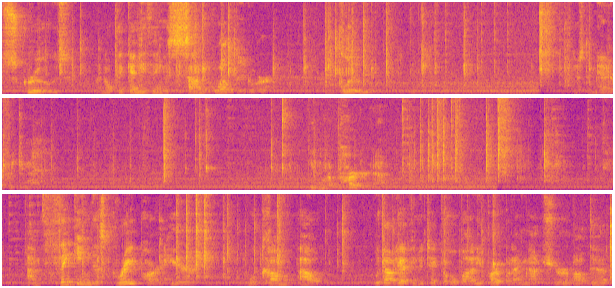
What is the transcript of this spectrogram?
screws I don't think anything is sonic welded or glued. Just a matter if we can get him apart or not. I'm thinking this gray part here will come out without having to take the whole body apart, but I'm not sure about that.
